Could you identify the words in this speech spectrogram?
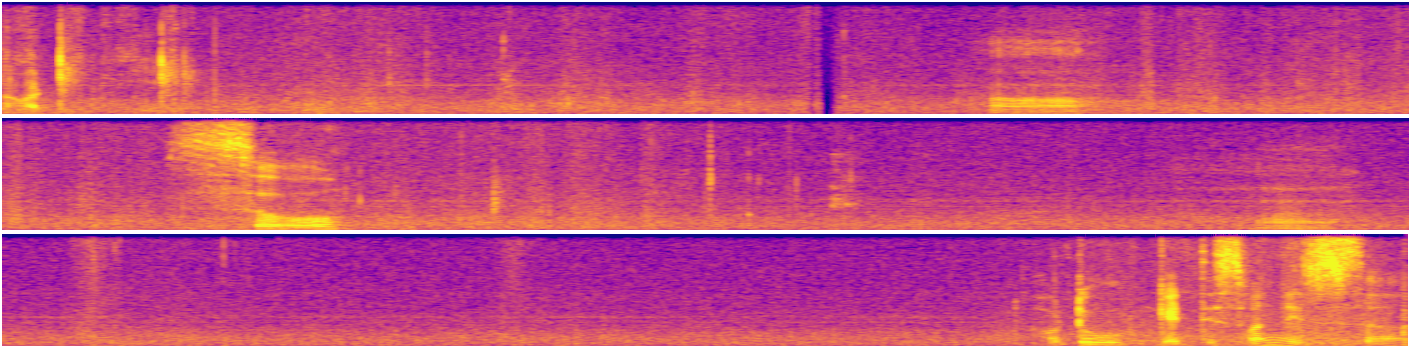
not A. Uh, so, uh, how to get this one is uh,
